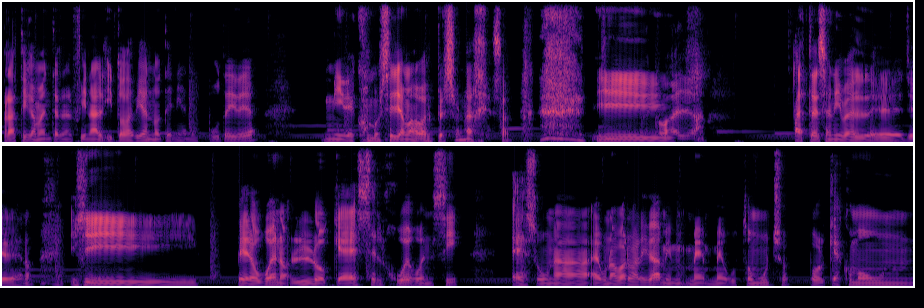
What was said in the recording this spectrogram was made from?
prácticamente en el final y todavía no tenía ni puta idea ni de cómo se llamaba el personaje, ¿sabes? Y, hasta ese nivel eh, llegué, ¿no? Y... Pero bueno, lo que es el juego en sí es una, es una barbaridad. A mí me, gustó mucho porque es como un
